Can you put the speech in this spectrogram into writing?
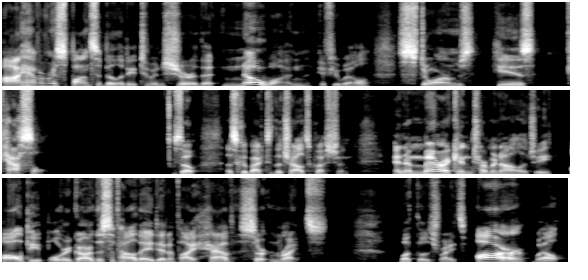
I have a responsibility to ensure that no one, if you will, storms his castle. So let's go back to the child's question. In American terminology, all people, regardless of how they identify, have certain rights. What those rights are, well,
